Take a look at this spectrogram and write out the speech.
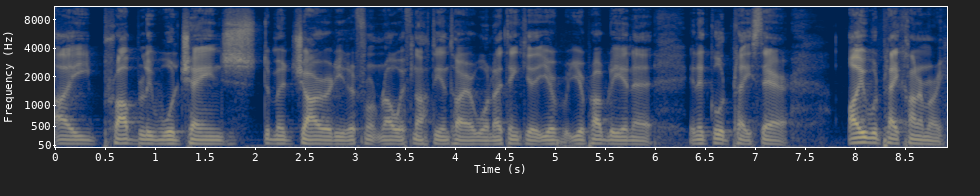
I probably would change the majority of the front row, if not the entire one. I think you're you're probably in a in a good place there. I would play Conor Murray.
